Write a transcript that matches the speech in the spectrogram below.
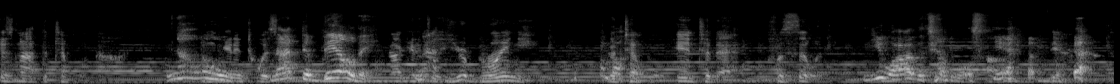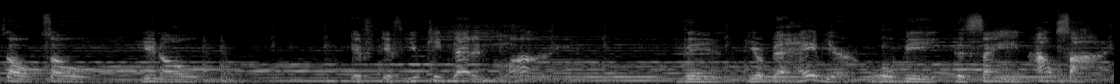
is not the temple of God. No, Don't get it not the building. Not get into it. You're bringing the temple into that facility. You are the temples. Uh, Yeah. Yeah. So, so you know, if if you keep that in mind, then your behavior will be the same outside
